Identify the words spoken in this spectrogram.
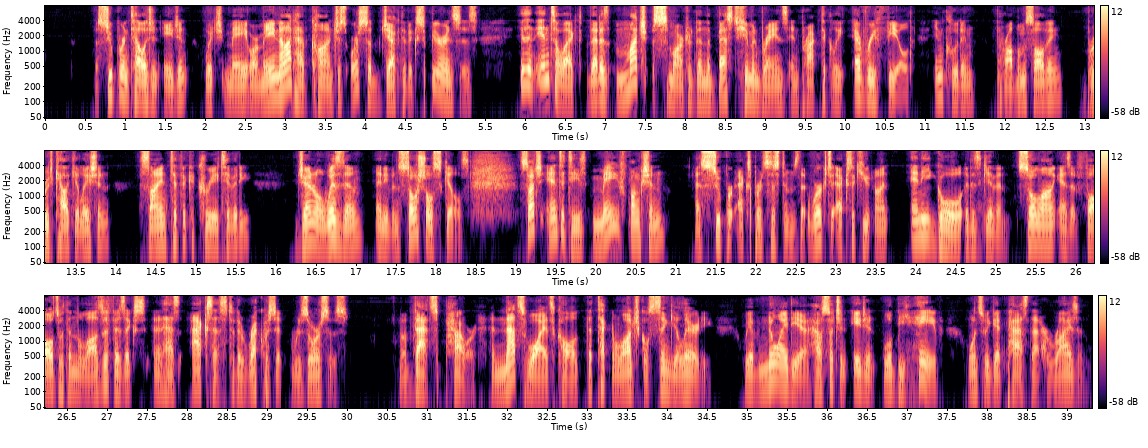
A superintelligent agent, which may or may not have conscious or subjective experiences, is an intellect that is much smarter than the best human brains in practically every field, including problem solving, brute calculation, scientific creativity, general wisdom, and even social skills. Such entities may function as super expert systems that work to execute on any goal it is given, so long as it falls within the laws of physics and it has access to the requisite resources. Now that's power, and that's why it's called the technological singularity. We have no idea how such an agent will behave once we get past that horizon.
